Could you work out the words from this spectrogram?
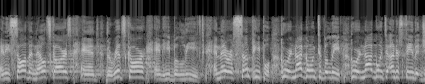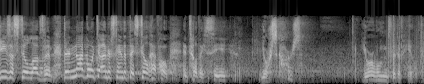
And he saw the nail scars and the rib scar, and he believed. And there are some people who are not going to believe, who are not going to understand that Jesus still loves them. They're not going to understand that they still have hope until they see your scars, your wounds that have healed.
